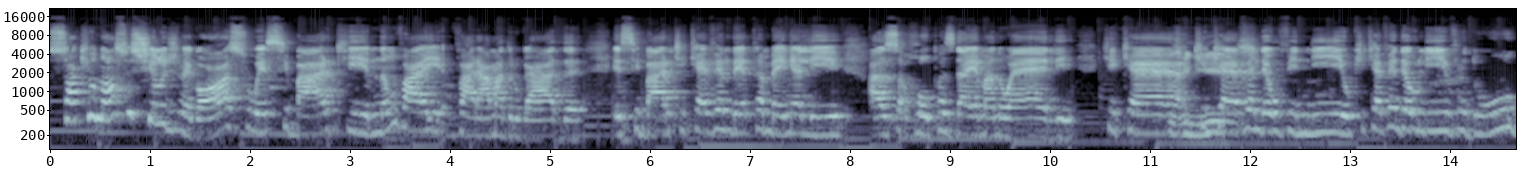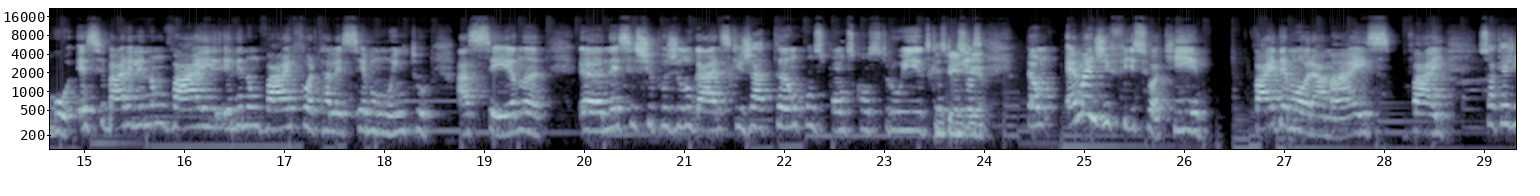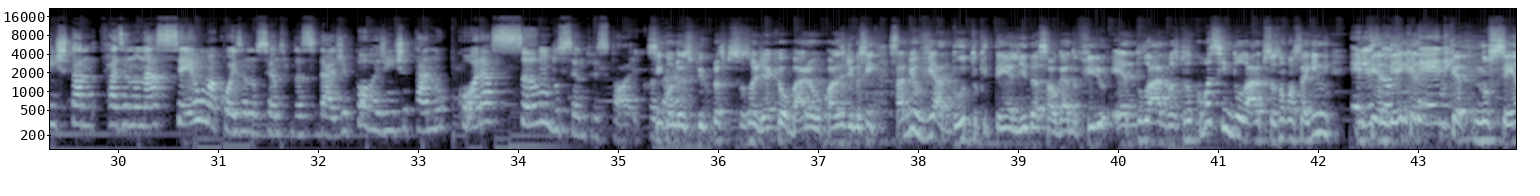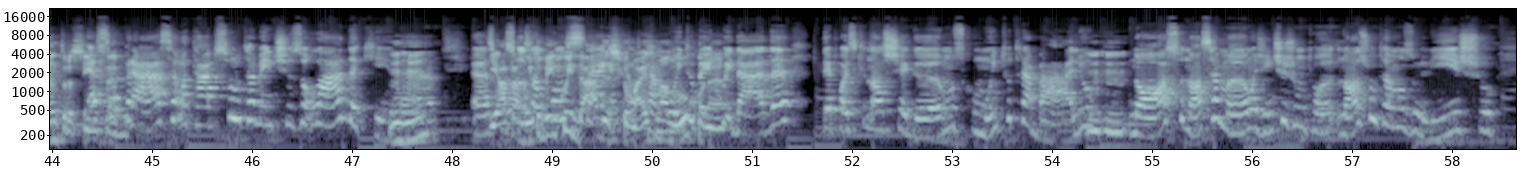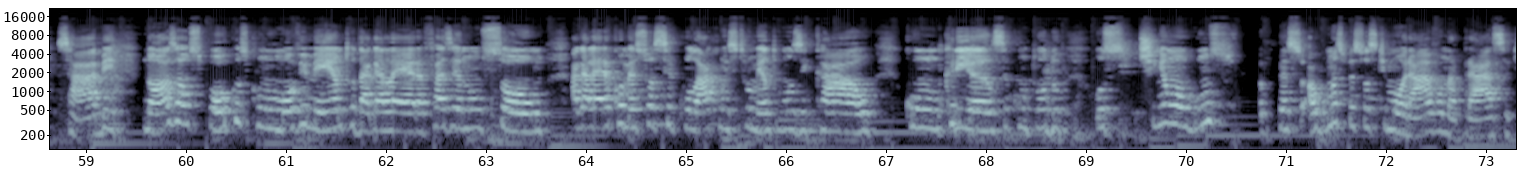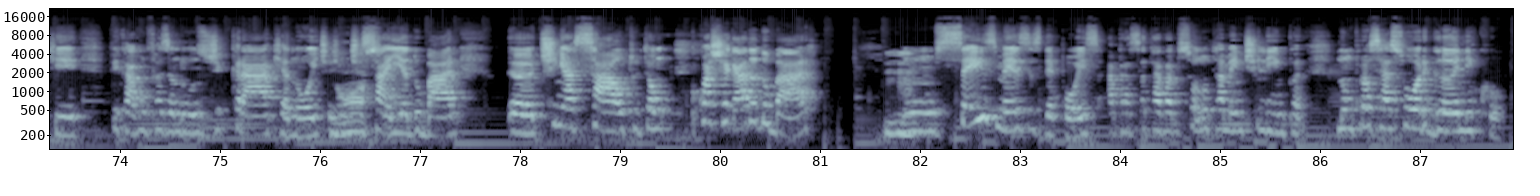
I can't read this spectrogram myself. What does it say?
Só que o nosso estilo de negócio, esse bar que não vai varar a madrugada, esse bar que quer vender também ali as roupas da Emanuele, que quer, que quer vender o vinil, que quer vender o livro do Hugo, esse bar ele não vai, ele não vai fortalecer muito a cena eh, nesses tipos de lugares que já estão com os pontos construídos, que as Entendi. pessoas então, é mais difícil aqui, vai demorar mais, vai. Só que a gente tá fazendo nascer uma coisa no centro da cidade. E, porra, a gente tá no coração do centro histórico. Sim, né? quando eu explico para as pessoas onde é que é o bar, eu quase digo assim: sabe o viaduto que tem ali da Salgado Filho? É do lado. Mas as pessoas, como assim do lado? As pessoas não conseguem Eles entender não que, é, que é no centro, assim, Essa sabe? praça, ela tá absolutamente isolada aqui, né? As Uhum. E ela tá muito bem cuidada, isso que é o Ela mais tá maluco, muito bem né? cuidada. Depois que nós chegamos, com muito trabalho, Uhum. nosso, nossa mão, a gente juntou, nós juntamos o lixo, sabe? Nós aos poucos com o movimento da galera fazendo um som, a galera começou a circular com instrumento musical, com criança, com tudo. Os tinham alguns algumas pessoas que moravam na praça que ficavam fazendo uso de crack à noite, a gente Nossa. saía do bar, eh, tinha assalto, então com a chegada do bar Uhum. Uns seis meses depois, a praça estava absolutamente limpa, num processo orgânico.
